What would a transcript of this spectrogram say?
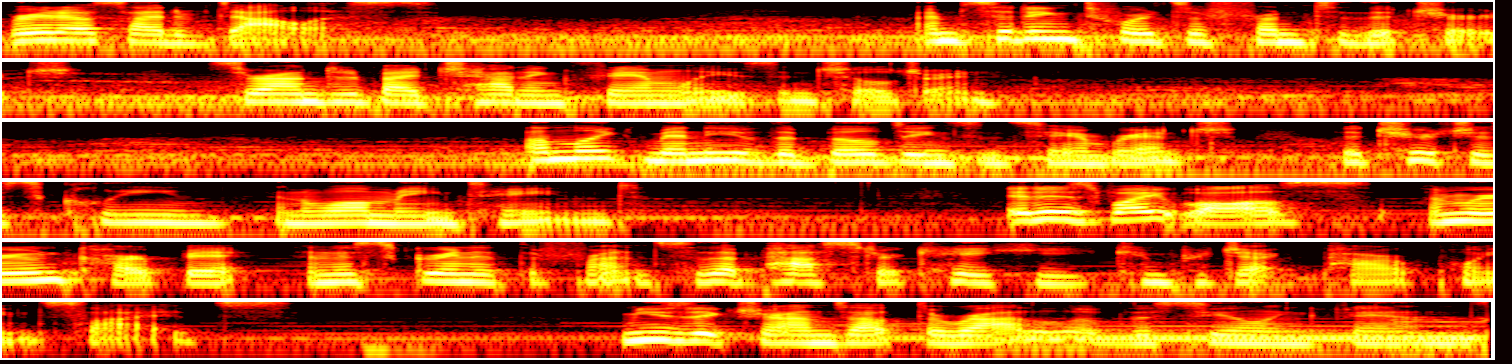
right outside of Dallas. I'm sitting towards the front of the church, surrounded by chatting families and children. Unlike many of the buildings in Sand Branch, the church is clean and well maintained. It has white walls, a maroon carpet, and a screen at the front so that Pastor Cahee can project PowerPoint slides. Music drowns out the rattle of the ceiling fans.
